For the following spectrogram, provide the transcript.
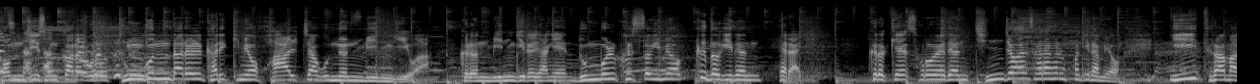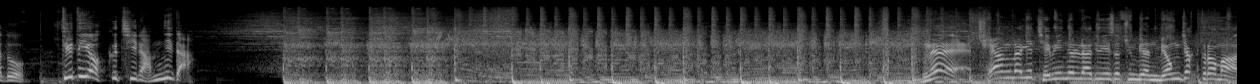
검지 손가락으로 둥근 달을 가리키며 활짝 웃는 민기와 그런 민기를 향해 눈물 글썽이며 끄덕이는 헤란이 그렇게 서로에 대한 진정한 사랑을 확인하며 이 드라마도 드디어 끝이 납니다. 네, 최양락의 재미있는 라디오에서 준비한 명작 드라마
